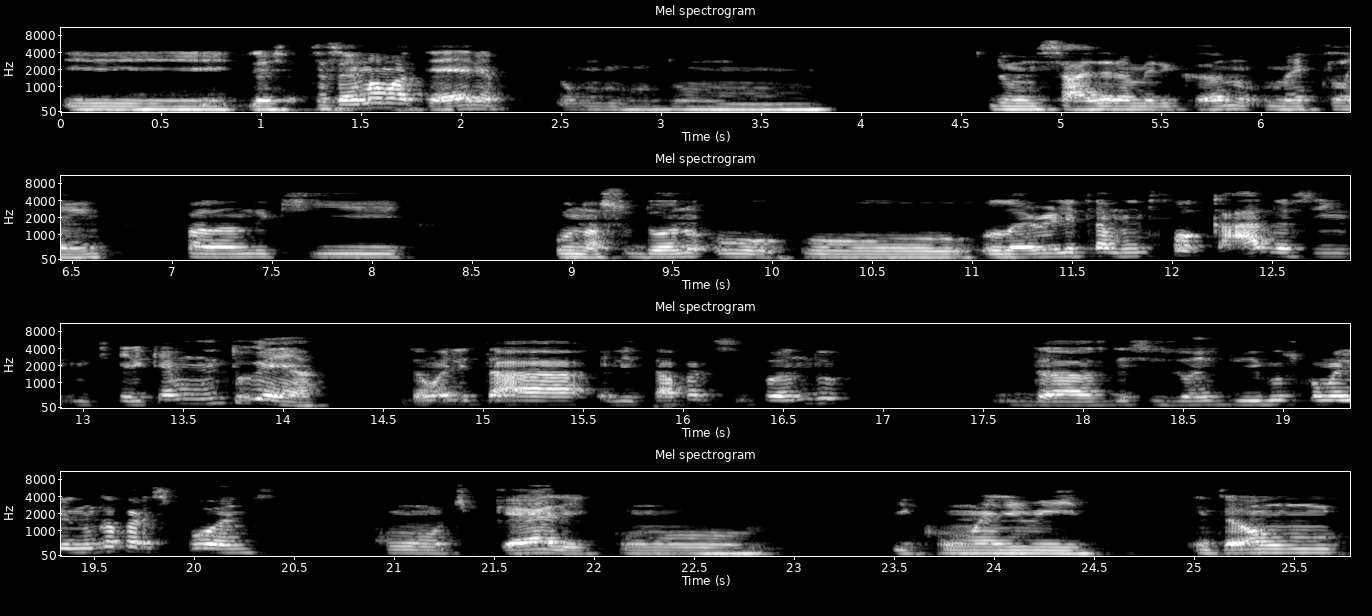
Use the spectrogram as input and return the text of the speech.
E já saiu uma matéria de um, de um, de um insider americano, o McLean, falando que o nosso dono, o, o, o Larry, ele tá muito focado, assim, ele quer muito ganhar. Então ele tá, ele tá participando das decisões do Eagles como ele nunca participou antes, com o Chip Kelly com o, e com o Andy Reid. Então,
